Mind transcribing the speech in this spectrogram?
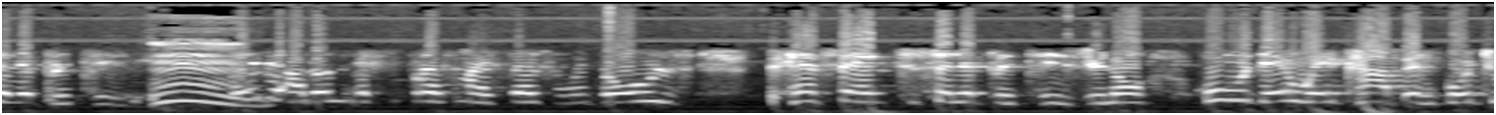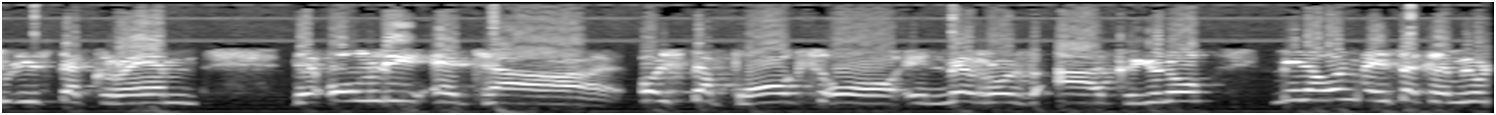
celebrities. Maybe i don't express myself with those perfect celebrities you know who they wake up and go to instagram. They're only at uh, oyster box or in Melrose Arch you know. Mina on my instagram you'll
